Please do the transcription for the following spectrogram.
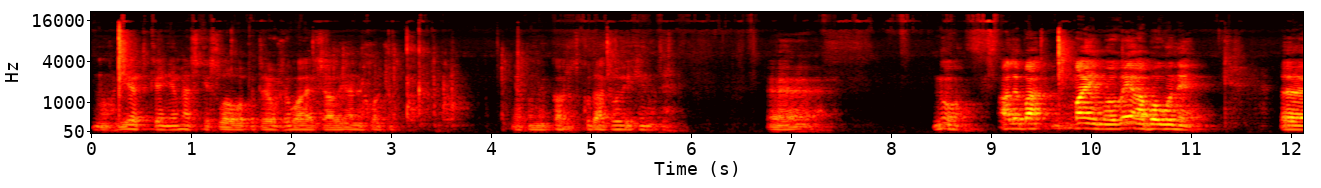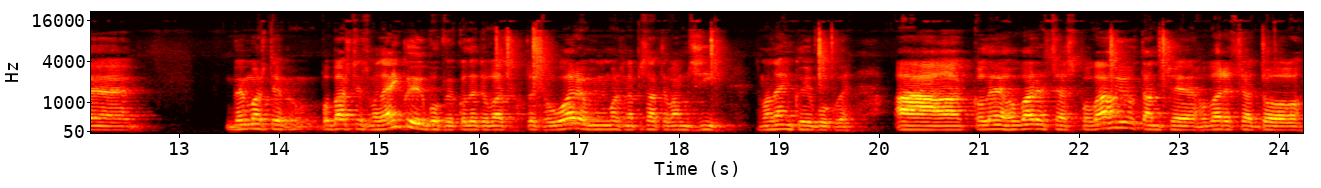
Ну, є таке німецьке слово, яке вживається, але я не хочу. Як вони кажуть, куди то викинути. Е, ну, але ба- маємо ви або вони. Е, ви можете побачити з маленької букви, коли до вас хтось говорить, він може написати вам зі з маленької букви. А коли говориться з повагою, там чи говориться до,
